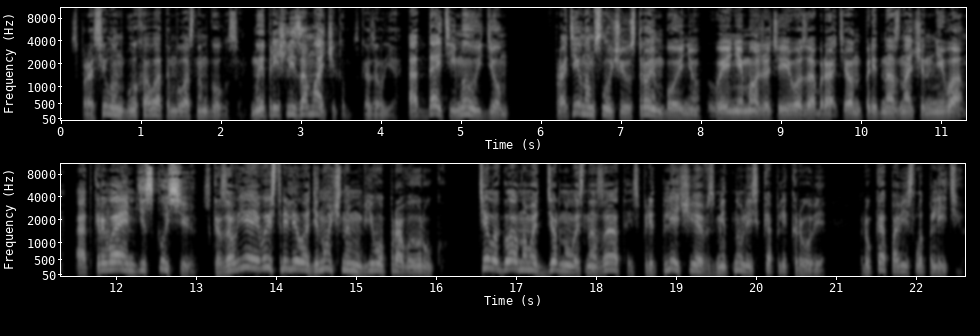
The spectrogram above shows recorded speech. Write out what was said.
— спросил он глуховатым властным голосом. «Мы пришли за мальчиком», — сказал я. «Отдайте, и мы уйдем. Противном случае устроим бойню». «Вы не можете его забрать. Он предназначен не вам». «Открываем дискуссию», — сказал я и выстрелил одиночным в его правую руку. Тело главного дернулось назад, из предплечья взметнулись капли крови. Рука повисла плетью.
